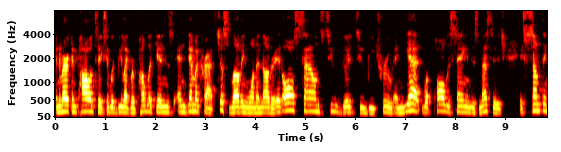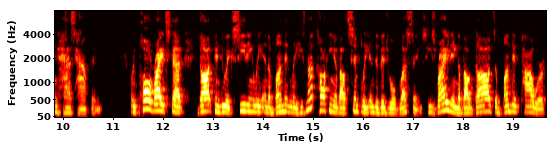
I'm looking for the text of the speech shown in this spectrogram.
In American politics, it would be like Republicans and Democrats just loving one another. It all sounds too good to be true. And yet, what Paul is saying in this message is something has happened. When Paul writes that God can do exceedingly and abundantly, he's not talking about simply individual blessings. He's writing about God's abundant power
